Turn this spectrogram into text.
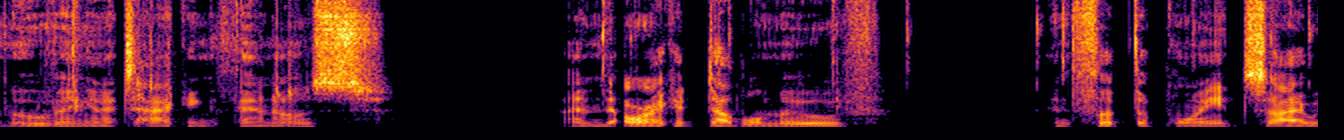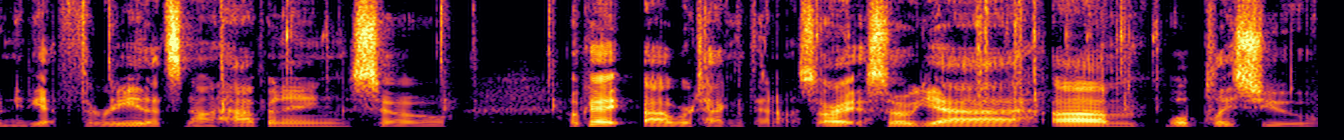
moving and attacking Thanos, and or I could double move and flip the point. So I would need to get three. That's not happening. So okay, uh, we're attacking Thanos. All right. So yeah, um, we'll place you.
